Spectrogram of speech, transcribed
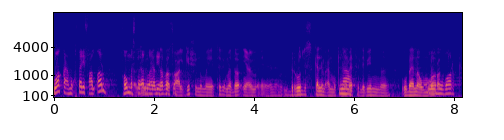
واقع مختلف على الأرض فهم استغلوا هذه ضغطوا على الجيش إنه ما يعني بالرودس اتكلم عن المكالمات اللي بين أوباما ومبارك ومبارك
